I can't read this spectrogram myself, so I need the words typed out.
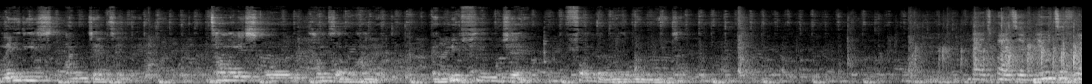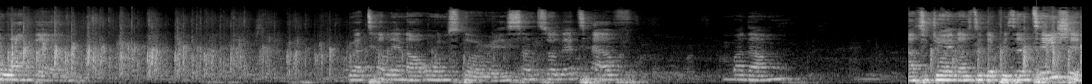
Ladies and gentlemen, Tamale's own Hamza Mohammed, a midfield gem from the northern region. That's quite a beautiful one there. We're telling our own stories. And so let's have Madam to join us to the presentation.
